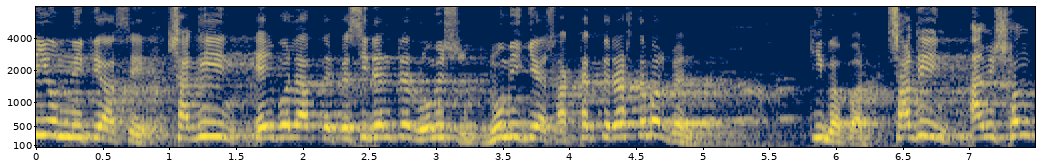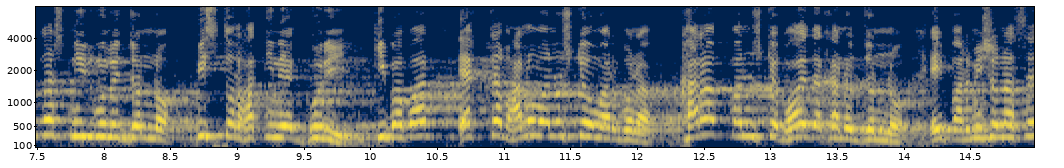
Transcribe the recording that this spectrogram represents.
নিয়ম নীতি আছে। স্বাধীন, এই বলে আপনি প্রেসিডেন্টের রুমি রুমি গিয়ে সাক্ষাৎ করে আসতে পারবেন? কি ব্যাপার? স্বাধীন আমি সন্ত্রাস নির্মূলের জন্য পিস্তল হাতি নিয়ে ঘুরি। কি ব্যাপার? একটা ভালো মানুষকেও মারবো না খারাপ মানুষকে ভয় দেখানোর জন্য। এই পারমিশন আছে?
